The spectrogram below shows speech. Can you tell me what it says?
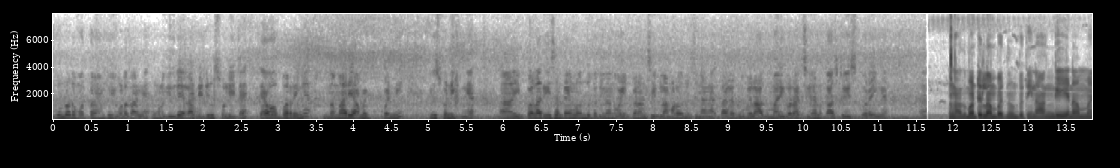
கூண்டோட மொத்த அமைப்பு இவ்வளோ தாங்க உங்களுக்கு இதில் எல்லா டீட்டெயிலும் சொல்லிட்டேன். தேவைப்படுறீங்க இந்த மாதிரி அமைப்பு பண்ணி யூஸ் பண்ணிக்கோங்க. இப்போல்லாம் ரீசெண்ட் டைமில் வந்து பார்த்தீங்கன்னா அந்த ஒயிட் பேனல் சீட்லாம் கூட வந்துச்சுனாங்க. தகரத்துக்கு போய் அது மாதிரி கூட ஆச்சுன்னா அந்த காஸ்ட் வைஸ் குறையுங்க அது மட்டும் இல்லாமல் பார்த்தீங்கன்னா பார்த்தீங்கன்னா அங்கேயே நம்ம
